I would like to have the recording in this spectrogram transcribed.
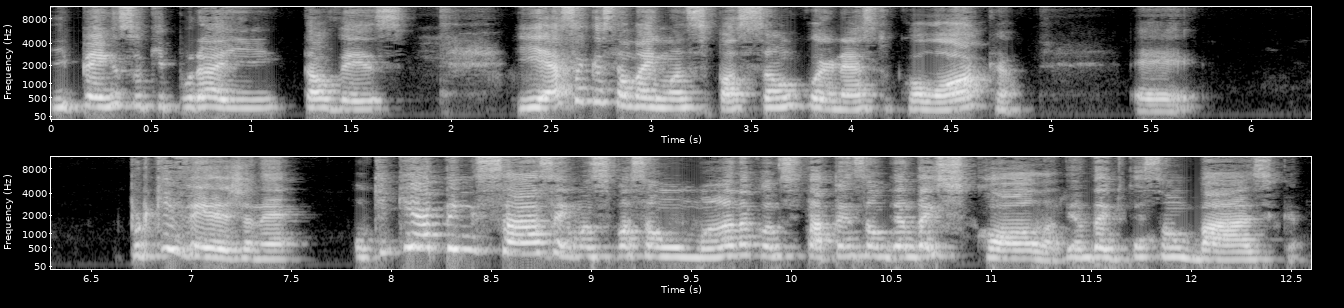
e penso que por aí, talvez. E essa questão da emancipação que o Ernesto coloca, é... porque veja, né? O que, é pensar essa emancipação humana quando você está pensando dentro da escola, dentro da educação básica?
